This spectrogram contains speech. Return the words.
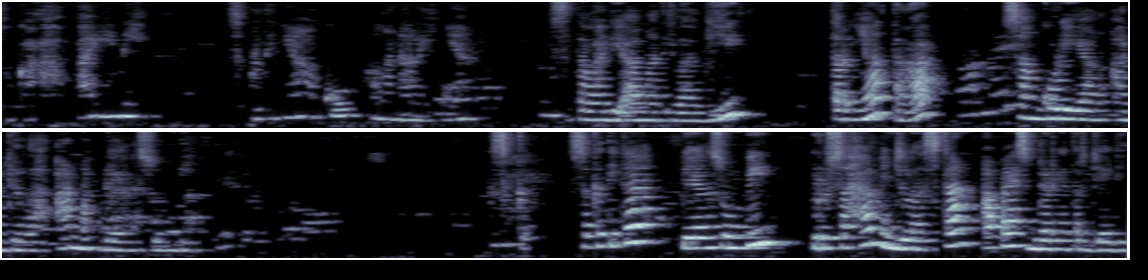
Luka apa ini? Sepertinya aku mengenalinya. Setelah diamati lagi, ternyata sang Kuryang adalah anak Dayang Sumbi. Seketika Dayang Sumbi berusaha menjelaskan apa yang sebenarnya terjadi.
